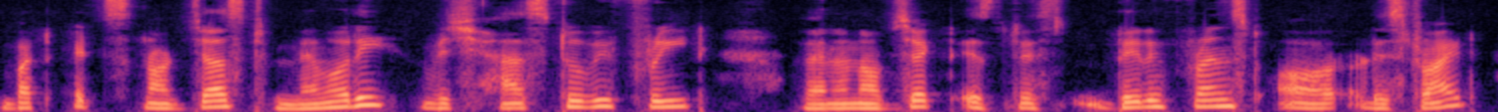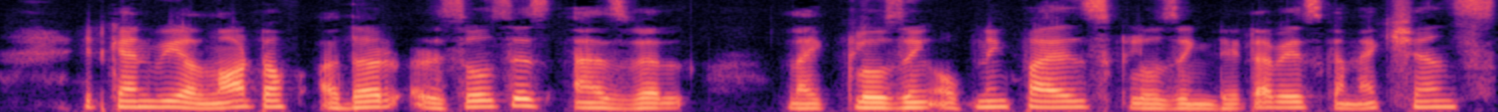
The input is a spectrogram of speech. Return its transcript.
but it's not just memory which has to be freed when an object is dereferenced or destroyed it can be a lot of other resources as well like closing opening files, closing database connections,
